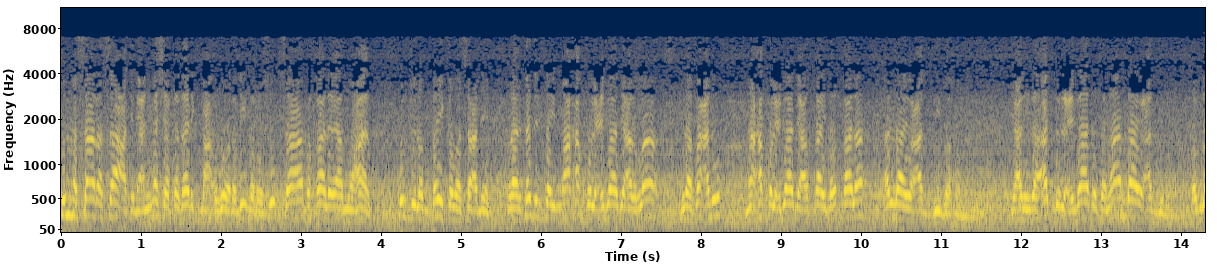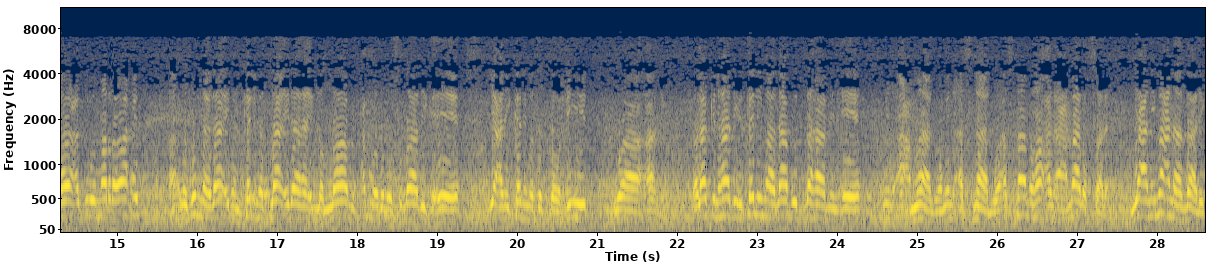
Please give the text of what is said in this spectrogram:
ثم سار ساعة يعني مشى كذلك مع هو رديف الرسول ساعة فقال يا معاذ قلت لبيك وسعديك قال تدري طيب ما حق العباد على الله؟ إذا فعلوا ما حق العباد على القائد؟ قال الا يعذبهم. يعني إذا أدوا العبادة تمام لا يعذبهم. طب لا يعذبهم مرة واحد؟ وقلنا دائما كلمة لا إله إلا الله محمد رسول الله إيه؟ يعني كلمة التوحيد و ولكن هذه الكلمة لابد لها من إيه؟ من أعمال ومن أسنان وأسنانها الأعمال الصالحة. يعني معنى ذلك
